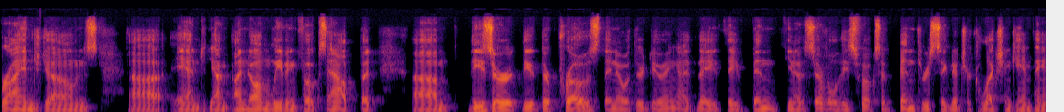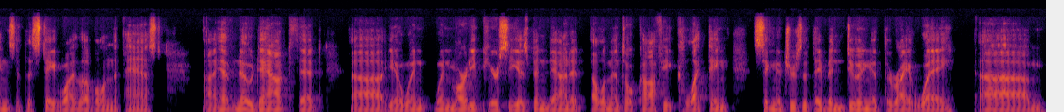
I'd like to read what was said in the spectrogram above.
Brian Jones, uh, and yeah, I know I'm leaving folks out, but um, these are they're pros. They know what they're doing. They they've been you know several of these folks have been through signature collection campaigns at the statewide level in the past. I have no doubt that Uh, you know, when when Marty Peercy has been down at Elemental Coffee collecting signatures that they've been doing it the right way. Um,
